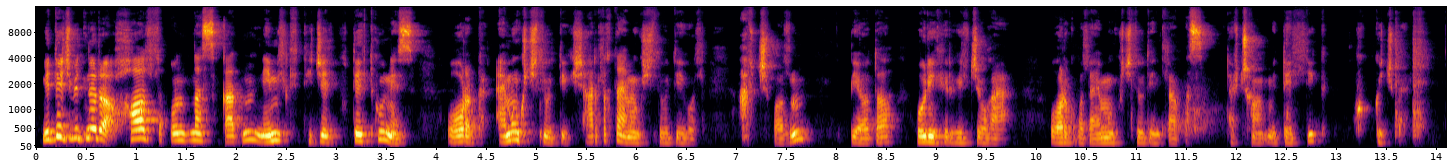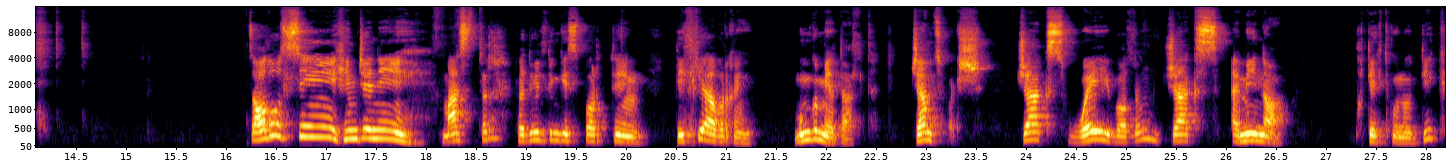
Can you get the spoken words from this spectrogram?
Мэдээж бид нэр хоол унднаас гадна нэмэлт тижэл бүтээгдэхүүнээс уураг амин хүчлүүдийг шаардлагатай амин хүчлүүдийг бол авч болно. Би одоо өөрийн хэрэгжилж байгаа уураг бол амин хүчлүүдийн талаар бас товчхон мэдээллийг өгөх гэж байна. За олон улсын хэмжээний мастер бодибилдингийн спортын дэлхийн аваргын мөнгөн медальд Жамц багш Жакс Вэй болон Жакс Амино бүтээгдэхүүнүүдийг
